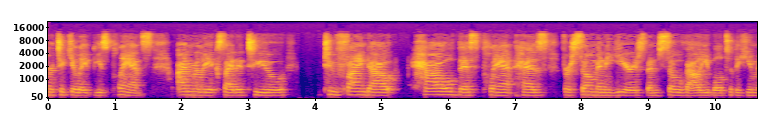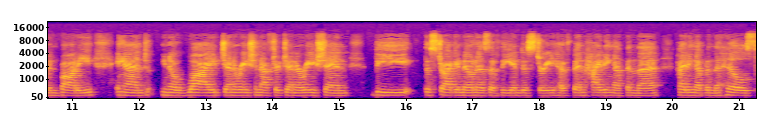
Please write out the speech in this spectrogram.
articulate these plants. I'm really excited to to find out how this plant has for so many years been so valuable to the human body and you know why generation after generation the the stragononas of the industry have been hiding up in the hiding up in the hills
